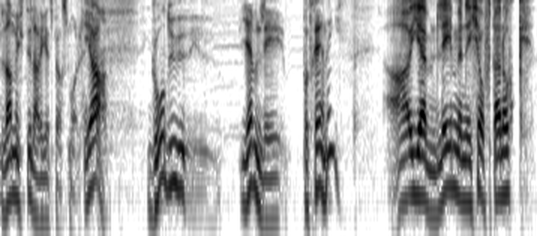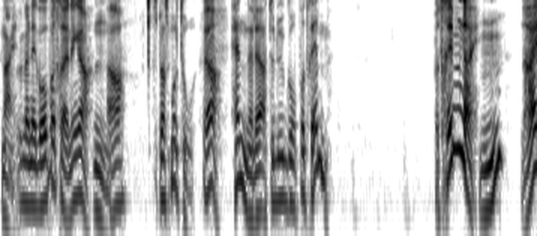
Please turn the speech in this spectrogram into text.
La meg stille deg et spørsmål. Ja. Går du jevnlig på trening? Ja, Jevnlig, men ikke ofte nok. Nei. Men jeg går på trening, ja. ja. Spørsmål to. Ja. Hender det at du går på trim? På trim, nei. Nei,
